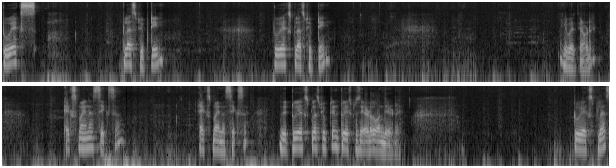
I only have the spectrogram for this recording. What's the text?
2x plus 15 two x plus fifty बरती नौ x minus six x minus six two x plus fifteen two x plus एरद वे रही two x plus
